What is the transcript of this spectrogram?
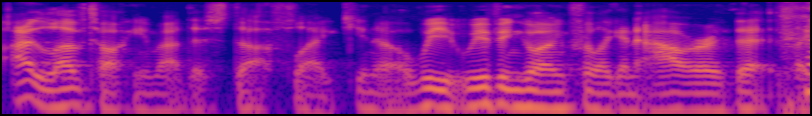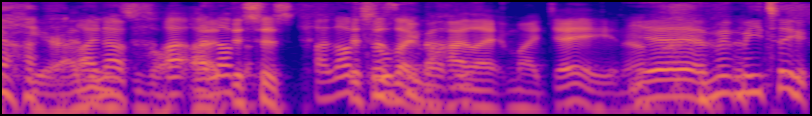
I love talking about this stuff. Like you know we we've been going for like an hour that like here. I, I know. This is, I, I love, this is I love this is like the highlight this. of my day. You know. Yeah, me, me too.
